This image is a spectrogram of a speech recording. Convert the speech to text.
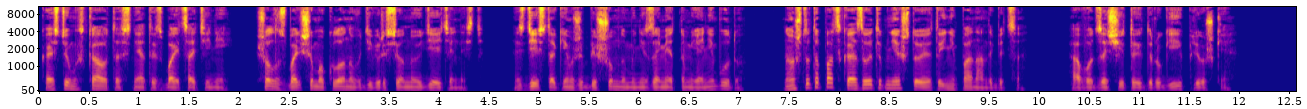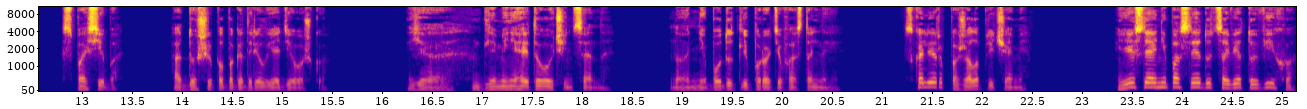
Костюм скаута, снят из бойца теней, шел с большим уклоном в диверсионную деятельность. Здесь таким же бесшумным и незаметным я не буду, но что-то подсказывает мне, что это и не понадобится. А вот защита и другие плюшки. Спасибо. От души поблагодарил я девушку. Я... Для меня это очень ценно. Но не будут ли против остальные? Скалер пожала плечами. Если они последуют совету Вихо,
